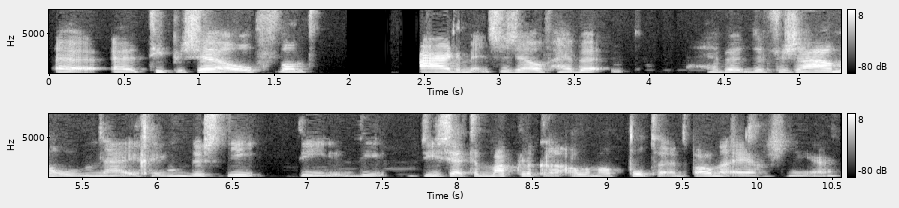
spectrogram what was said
eh, eh, type zelf. Want aardemensen zelf hebben, hebben de verzamelneiging. Dus die, die, die, die zetten makkelijker allemaal potten en pannen ergens neer.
